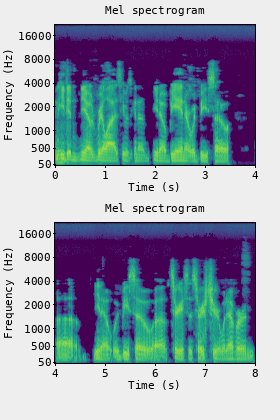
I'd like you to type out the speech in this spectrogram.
and he didn't, you know, realize he was gonna, you know, be in or would be so, uh, you know, would be so uh, serious as surgery or whatever, and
